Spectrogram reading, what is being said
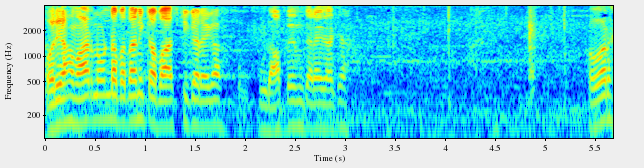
और ये हमारा लोंडा पता नहीं कब आज की करेगा। बुढ़ापे में करेगा क्या? और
